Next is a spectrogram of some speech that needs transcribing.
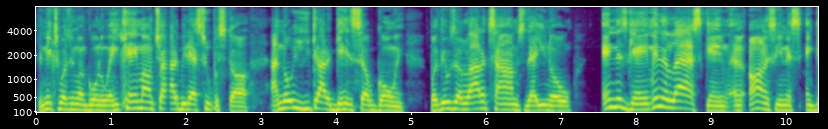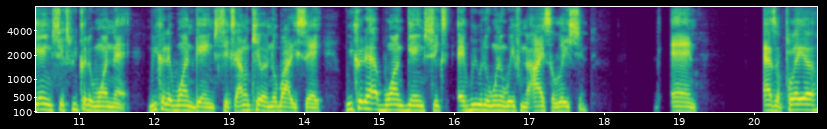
the Knicks wasn't gonna go anywhere. He came out and tried to be that superstar. I know he, he got to get himself going, but there was a lot of times that you know in this game, in the last game, and honestly, in this in game six, we could have won that. We could have won game six. I don't care what nobody say. We could have won game six if we would have went away from the isolation. And as a player,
